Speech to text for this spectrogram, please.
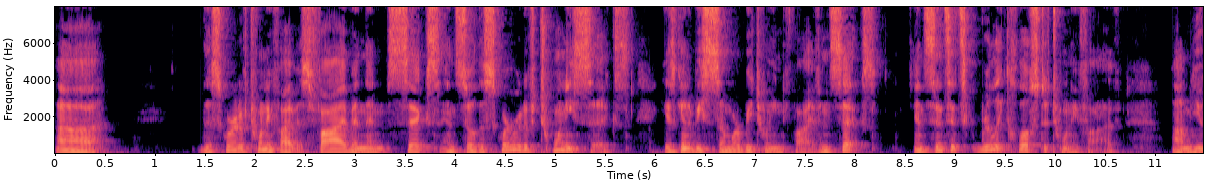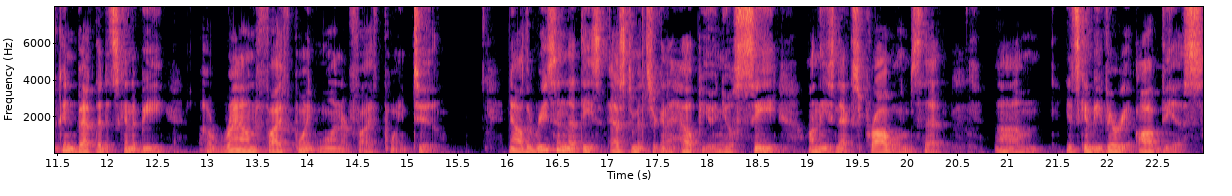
uh, the square root of 25 is 5 and then 6. And so the square root of 26 is going to be somewhere between 5 and 6. And since it's really close to 25, um, you can bet that it's going to be around 5.1 or 5.2. Now, the reason that these estimates are going to help you, and you'll see on these next problems that um, it's going to be very obvious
